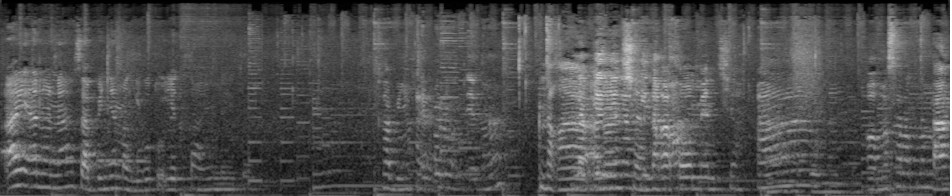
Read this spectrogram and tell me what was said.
Ay, ano na, sabi niya magluto ulit tayo later. Sabi niya Ay, kaya. panood yan, ha? Naka, Lagyan ano niya ng siya, tinapa? naka-comment siya. Ah, oh, masarap naman. Ah,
